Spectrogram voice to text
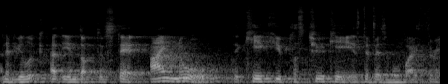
And if you look at the inductive step, I know that k cubed plus 2k is divisible by 3.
